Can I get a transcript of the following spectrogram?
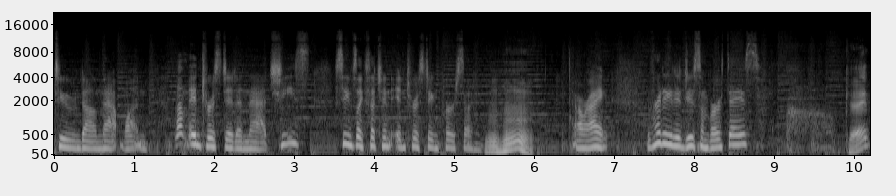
tuned on that one. I'm interested in that. She's seems like such an interesting person. Mm-hmm. All right. You ready to do some birthdays? Okay.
